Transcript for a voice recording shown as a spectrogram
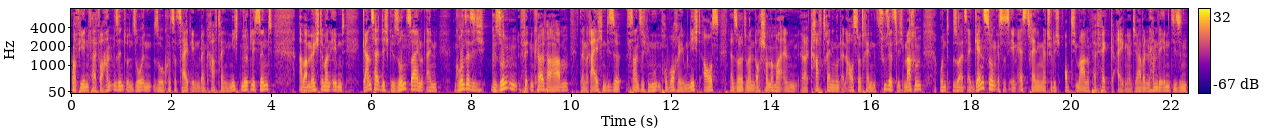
auf jeden Fall vorhanden sind und so in so kurzer Zeit eben beim Krafttraining nicht möglich sind. Aber möchte man eben ganzheitlich gesund sein und einen grundsätzlich gesunden, fitten Körper haben, dann reichen diese 20 Minuten pro Woche eben nicht aus. Da sollte man doch schon nochmal ein äh, Krafttraining und ein Ausdauertraining zusätzlich machen. Und so als Ergänzung ist das EMS-Training natürlich optimal und perfekt geeignet. Ja, weil dann haben wir eben diesen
